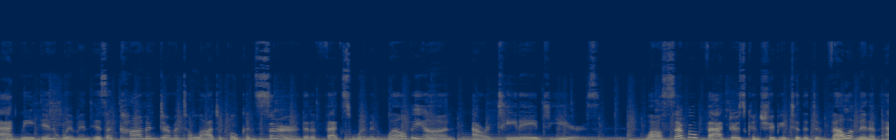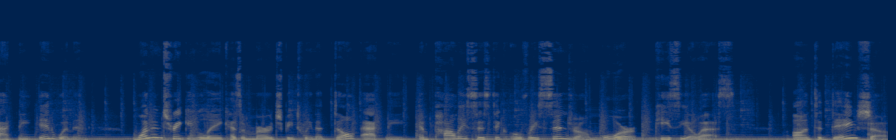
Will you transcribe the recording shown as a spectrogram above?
acne in women is a common dermatological concern that affects women well beyond our teenage years. While several factors contribute to the development of acne in women, one intriguing link has emerged between adult acne and polycystic ovary syndrome, or PCOS. On today's show,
